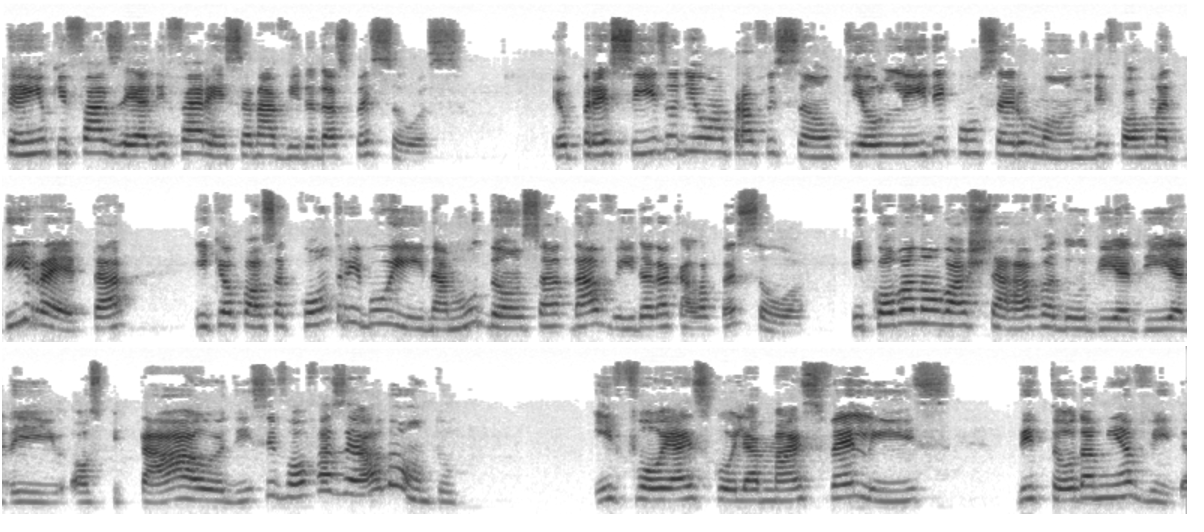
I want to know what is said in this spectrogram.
tenho que fazer a diferença na vida das pessoas. Eu preciso de uma profissão que eu lide com o ser humano de forma direta e que eu possa contribuir na mudança da vida daquela pessoa. E como eu não gostava do dia a dia de hospital, eu disse: vou fazer odonto. E foi a escolha mais feliz de toda a minha vida.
